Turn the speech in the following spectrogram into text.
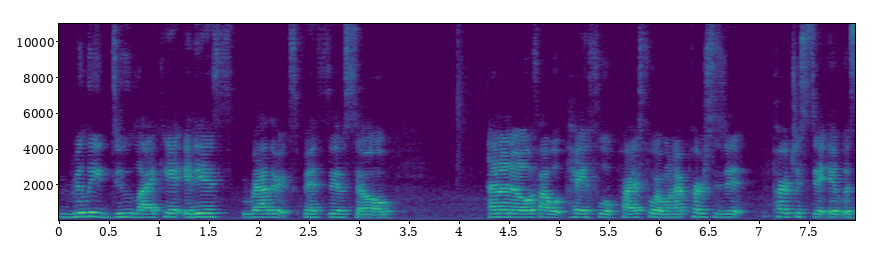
really do like it. It is rather expensive, so I don't know if I would pay full price for it. When I purchased it, purchased it, it was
